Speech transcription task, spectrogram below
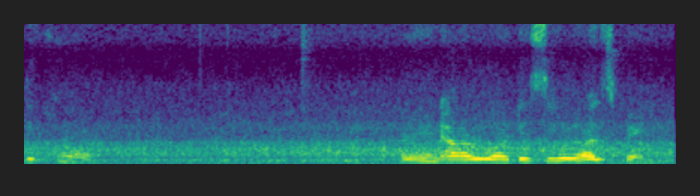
दिखाओ। When or what is your husband?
